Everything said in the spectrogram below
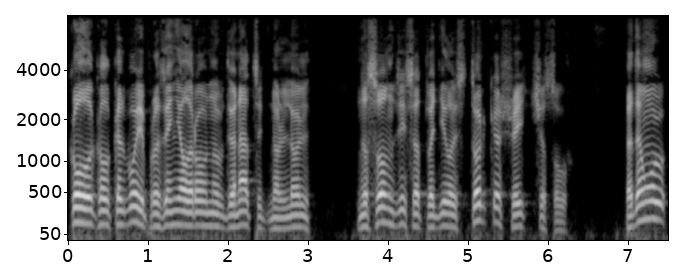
Колокол к отбою прозвенел ровно в 12.00. но сон здесь отводилось только шесть часов. Потому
